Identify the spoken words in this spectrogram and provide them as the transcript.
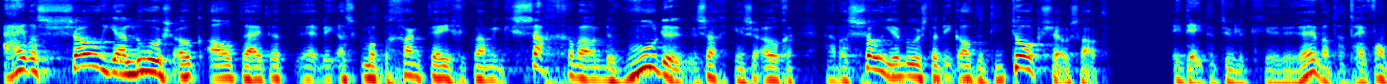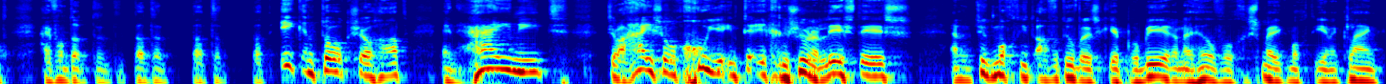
hij was zo jaloers ook altijd. Dat, als ik hem op de gang tegenkwam, ik zag gewoon de woede zag ik in zijn ogen. Hij was zo jaloers dat ik altijd die talkshows had. Ik deed natuurlijk, eh, hè, want hij vond, hij vond dat, dat, dat, dat, dat, dat ik een talkshow had en hij niet. Terwijl hij zo'n goede, integere journalist is. En natuurlijk mocht hij het af en toe wel eens een keer proberen. Na heel veel gesmeek mocht hij in een klein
